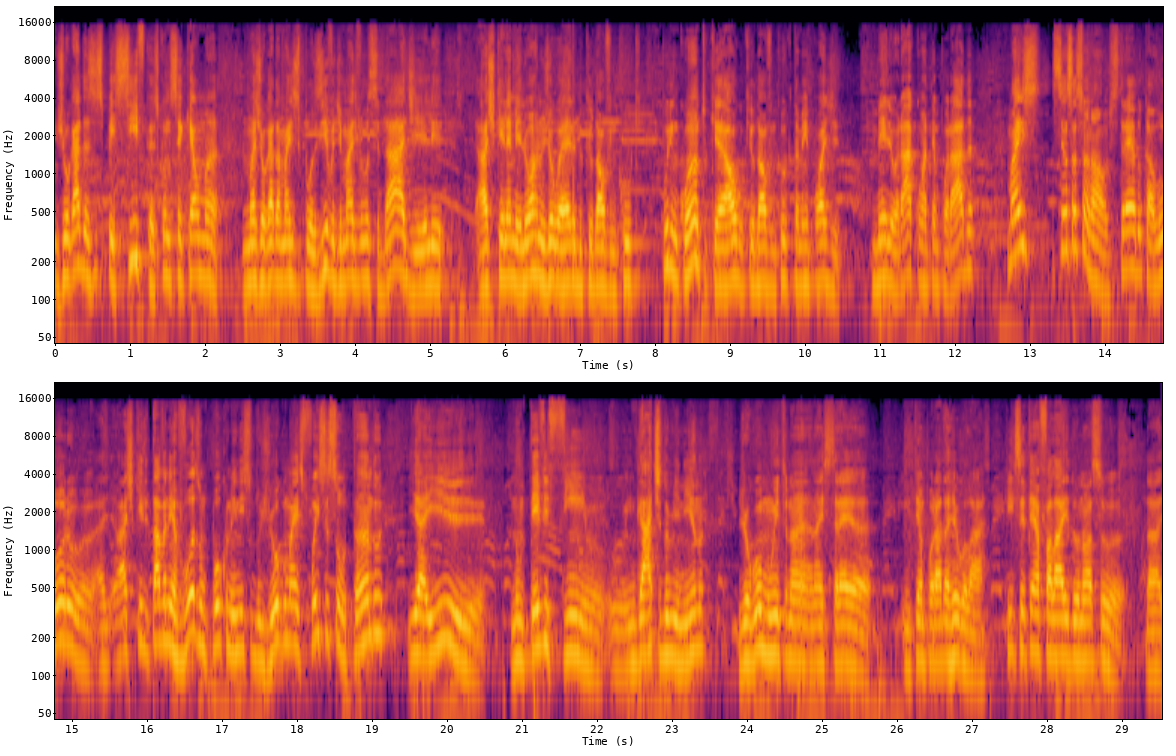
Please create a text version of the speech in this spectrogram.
jogadas específicas, quando você quer uma, uma jogada mais explosiva, de mais velocidade, ele acho que ele é melhor no jogo aéreo do que o Dalvin Cook, por enquanto, que é algo que o Dalvin Cook também pode melhorar com a temporada. Mas sensacional, estreia do Calouro. Eu acho que ele estava nervoso um pouco no início do jogo, mas foi se soltando e aí não teve fim o, o engate do menino. Jogou muito na, na estreia em temporada regular. O que, você tem a falar aí do nosso. da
